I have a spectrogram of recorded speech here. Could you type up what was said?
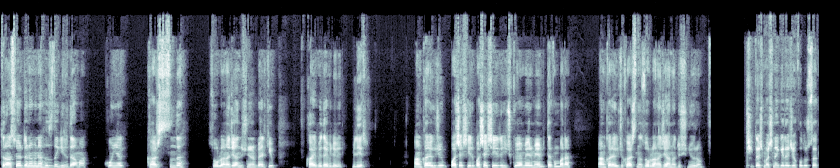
transfer dönemine hızlı girdi ama Konya karşısında zorlanacağını düşünüyorum. Belki kaybedebilir. Bilir. Ankara Gücü Başakşehir. Başakşehir'e hiç güven vermeyen bir takım bana. Ankara Gücü karşısında zorlanacağını düşünüyorum. Beşiktaş maçına gelecek olursak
